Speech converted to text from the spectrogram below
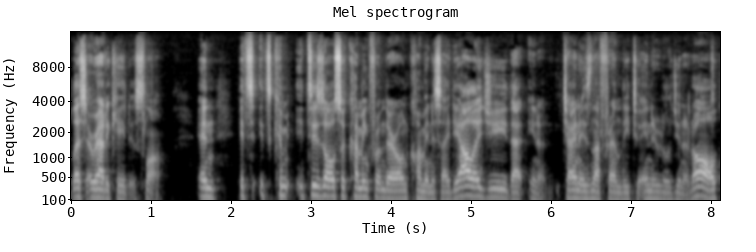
Let's eradicate Islam. And it's it's it is also coming from their own communist ideology that you know China is not friendly to any religion at all.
